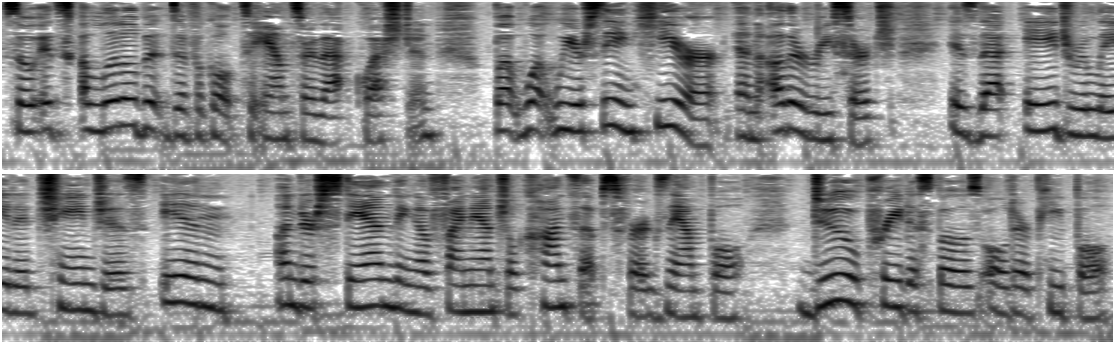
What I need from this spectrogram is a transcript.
So it's a little bit difficult to answer that question. But what we are seeing here and other research is that age related changes in understanding of financial concepts, for example, do predispose older people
